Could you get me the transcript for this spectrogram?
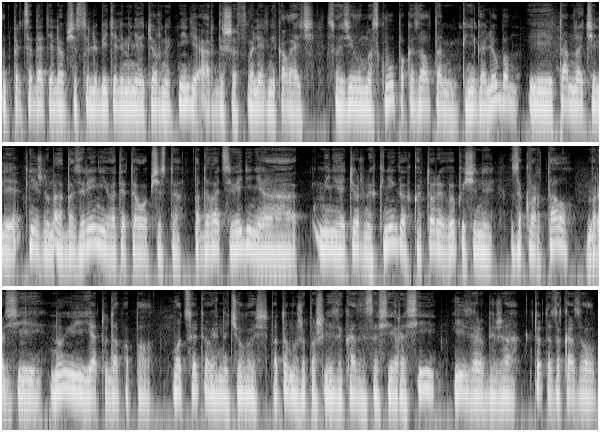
Вот председатель общества любителей миниатюрной книги Ардышев Валерий Николаевич свозил в Москву, показал там книголюбам, и там начали в книжном обозрении вот это общество подавать сведения о миниатюрных книгах, которые выпущены за квартал в России. Ну и я туда попал. Вот с этого и началось. Потом уже пошли заказы со всей России и из-за рубежа. Кто-то заказывал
